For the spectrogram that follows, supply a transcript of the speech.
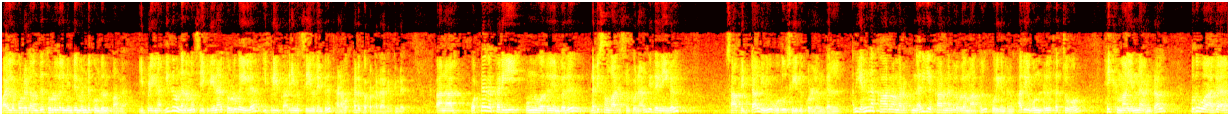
வாயில போட்டுட்டு வந்து தொழுகையில் நின்று மெண்டு கொண்டு இருப்பாங்க இப்படிலாம் இது வந்து நம்ம செய்யக்கூடிய ஏன்னா தொழுகையில இப்படி காரியங்கள் செய்வது என்று தடுக்கப்பட்டதாக இருக்கின்றது. ஆனால் ஒட்டக கறி உண்ணுவது என்பது நபி சொல்லா அலிஸ்லம் இதை நீங்கள் சாப்பிட்டால் இனி உதவு செய்து கொள்ளுங்கள். அது என்ன காரணம் இருக்கும்? நிறைய காரணங்கள் உலமாக்கள் கூறுகின்றன அதில் ஒன்று தத்துவம். ஹைக்குமா என்னவென்றால் பொதுவாக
